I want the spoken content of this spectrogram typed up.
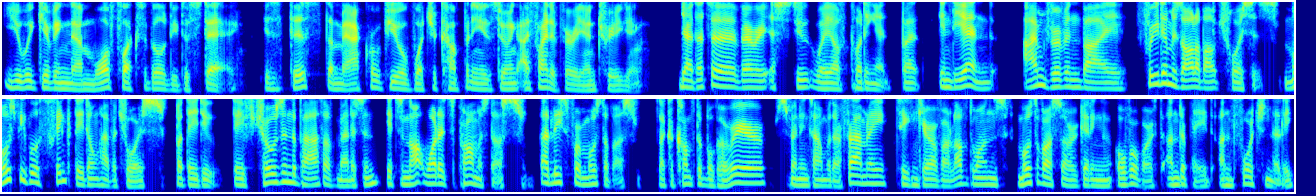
you were giving them more flexibility to stay. Is this the macro view of what your company is doing? I find it very intriguing. Yeah, that's a very astute way of putting it. But in the end, I'm driven by freedom is all about choices. Most people think they don't have a choice, but they do. They've chosen the path of medicine. It's not what it's promised us, at least for most of us, like a comfortable career, spending time with our family, taking care of our loved ones. Most of us are getting overworked, underpaid, unfortunately.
